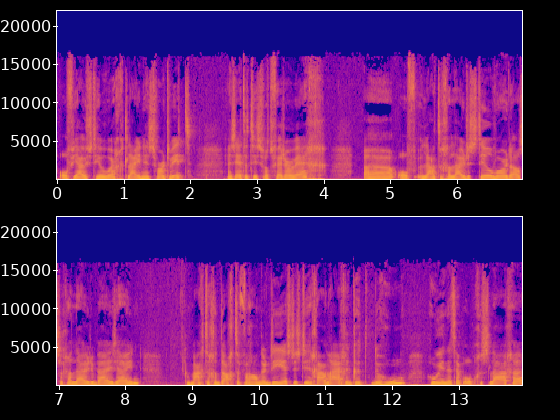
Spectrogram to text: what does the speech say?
of juist heel erg klein en zwart-wit. En zet het eens wat verder weg. Uh, of laat de geluiden stil worden als er geluiden bij zijn. Maak de gedachten, verander die eens. Dus die gaan eigenlijk het, de hoe, hoe je het hebt opgeslagen,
